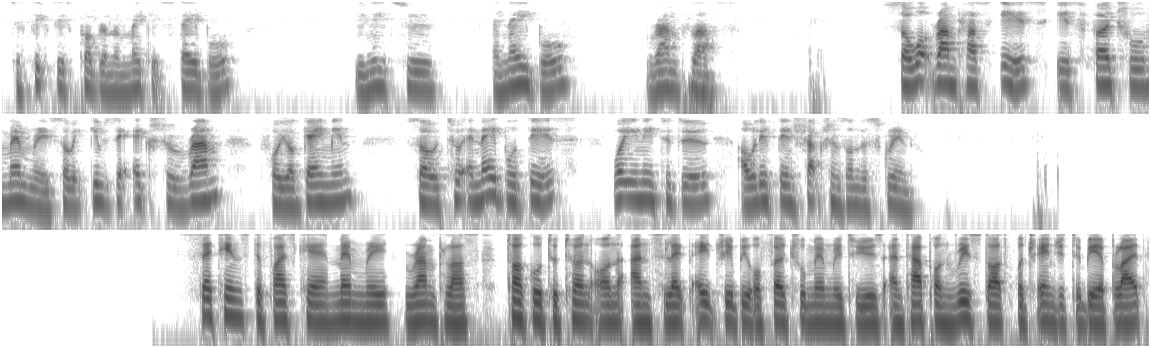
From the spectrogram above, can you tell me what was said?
to fix this problem and make it stable. You need to enable RAM Plus. So what RAM Plus is, is virtual memory. So it gives it extra RAM for your gaming. So to enable this, what you need to do, I will leave the instructions on the screen. Settings, device care, memory, RAM plus, toggle to turn on and select 8GB of virtual memory to use and tap on restart for changes to be applied.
